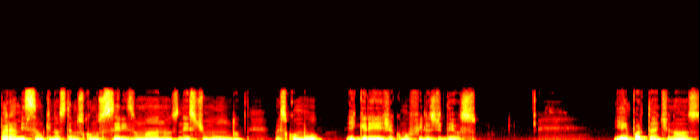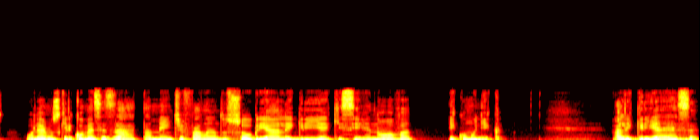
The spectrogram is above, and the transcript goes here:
para a missão que nós temos como seres humanos neste mundo, mas como igreja, como filhos de Deus. E é importante nós olharmos que ele começa exatamente falando sobre a alegria que se renova e comunica. Alegria essa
